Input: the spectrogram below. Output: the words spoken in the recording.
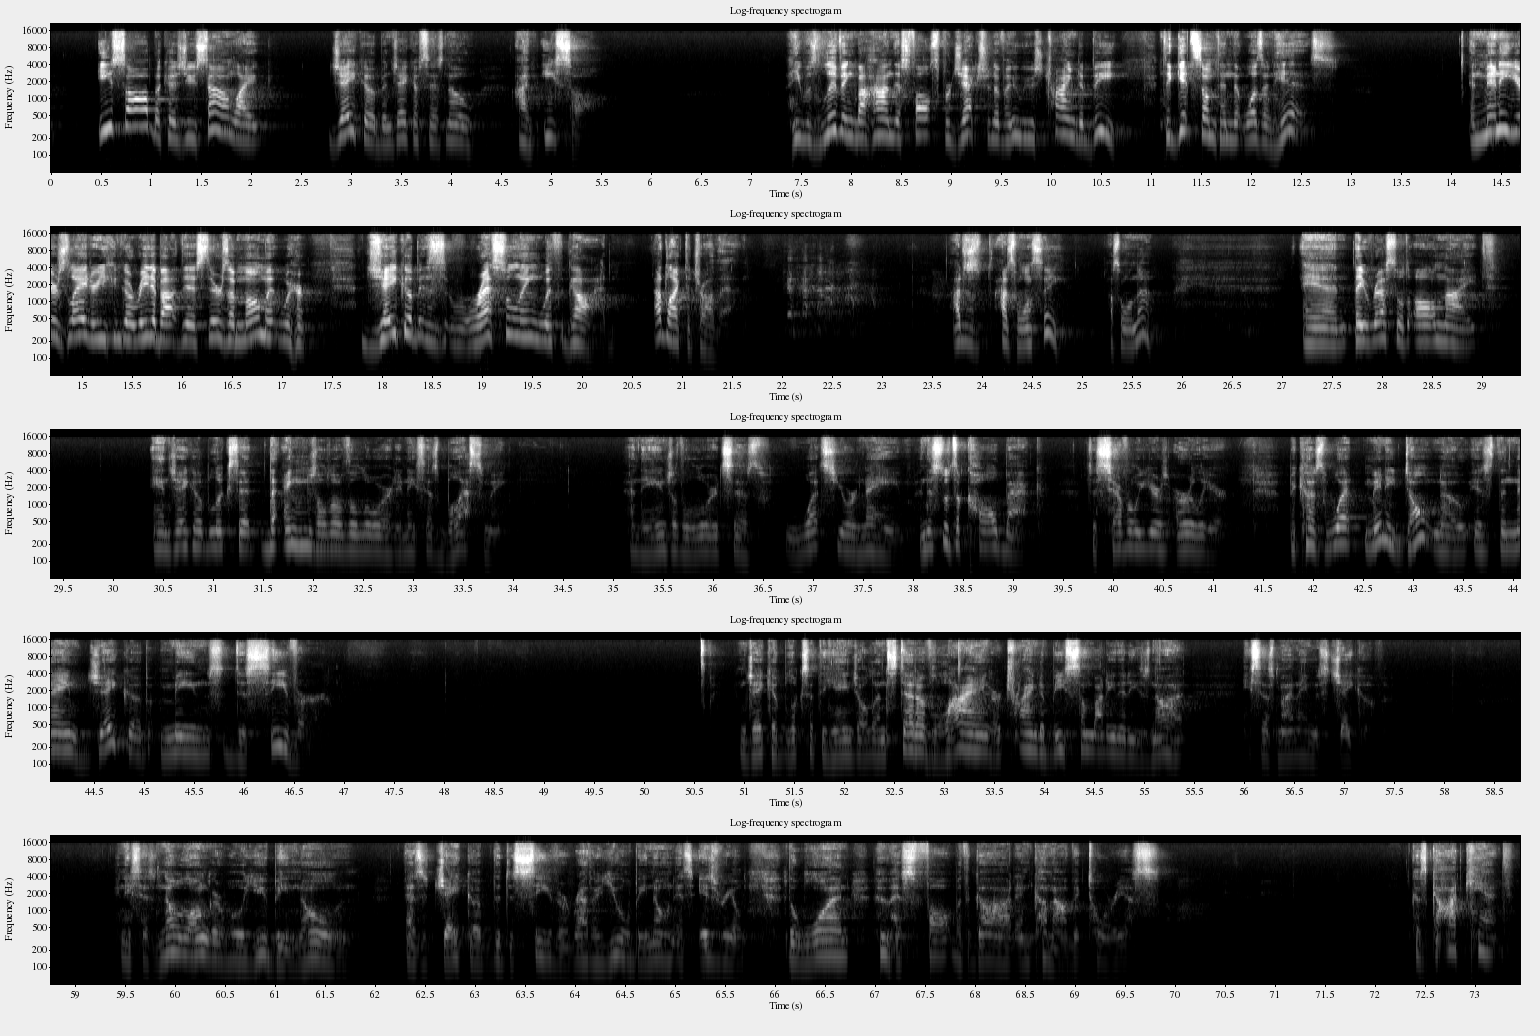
Esau? Because you sound like Jacob. And Jacob says, No, I'm Esau. He was living behind this false projection of who he was trying to be to get something that wasn't his. And many years later, you can go read about this. There's a moment where Jacob is wrestling with God. I'd like to try that. I just, I just want to see. I just want to know. And they wrestled all night. And Jacob looks at the angel of the Lord and he says, Bless me. And the angel of the Lord says, What's your name? And this was a callback to several years earlier. Because what many don't know is the name Jacob means deceiver. And Jacob looks at the angel. Instead of lying or trying to be somebody that he's not, he says, My name is Jacob. And he says, No longer will you be known as Jacob the deceiver. Rather, you will be known as Israel, the one who has fought with God and come out victorious. Because God can't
